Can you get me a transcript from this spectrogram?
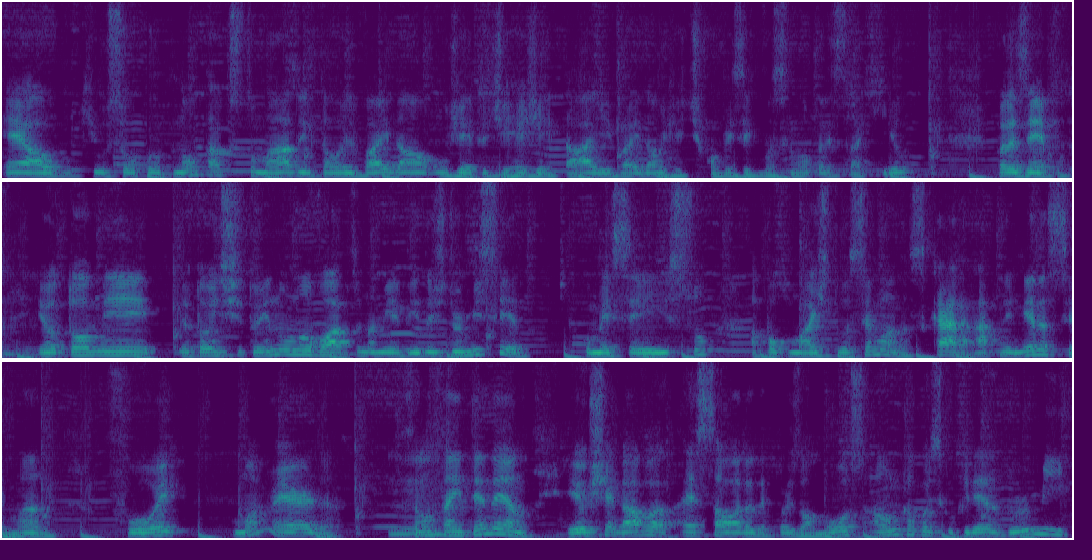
É algo que o seu corpo não está acostumado, então ele vai dar um jeito de rejeitar e vai dar um jeito de convencer que você não precisa daquilo. Por exemplo, eu tô me eu tô instituindo um novo hábito na minha vida de dormir cedo. Comecei isso há pouco mais de duas semanas. Cara, a primeira semana foi uma merda. Você não tá entendendo. Eu chegava essa hora depois do almoço, a única coisa que eu queria era dormir,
